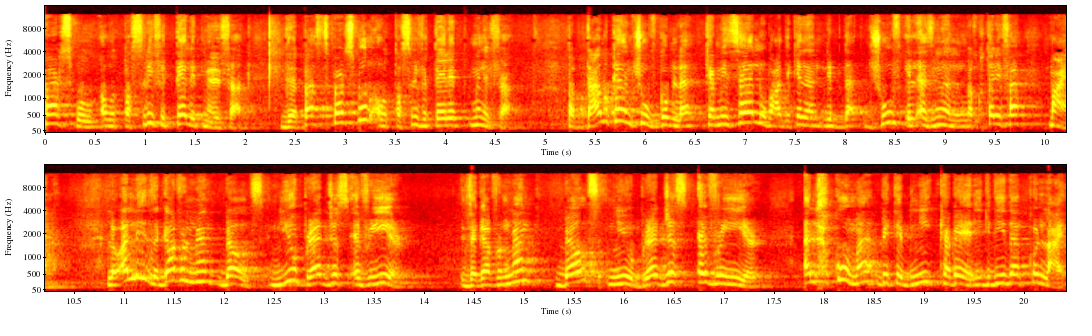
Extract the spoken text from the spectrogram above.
participle أو التصريف الثالث من الفعل. The past participle أو التصريف الثالث من الفعل. طب تعالوا كده نشوف جملة كمثال وبعد كده نبدأ نشوف الأزمنة المختلفة معانا لو قال لي the government builds new bridges every year. The government builds new bridges every year. الحكومة بتبني كباري جديدة كل عام.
